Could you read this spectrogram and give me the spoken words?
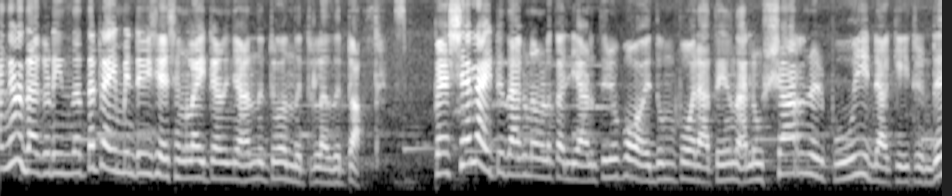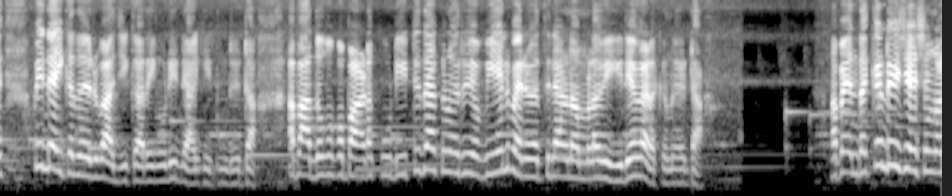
അങ്ങനെ ഇതാക്കട്ടെ ഇന്നത്തെ ടൈമിന്റെ വിശേഷങ്ങളായിട്ടാണ് ഞാൻ എന്നിട്ട് വന്നിട്ടുള്ളത് കേട്ടോ സ്പെഷ്യലായിട്ട് ഇതാക്കണം നമ്മൾ കല്യാണത്തിന് പോയതും പോരാത്തതും നല്ല ഉഷാറിനൊരു പൂരി ഉണ്ടാക്കിയിട്ടുണ്ട് പിന്നെ അതിക്കത് ഒരു ബാജിക്കറിയും കൂടി ഉണ്ടാക്കിയിട്ടുണ്ട് കേട്ടോ അപ്പോൾ അതൊക്കെ പാടെ കൂടിയിട്ട് ഇതാക്കണ ഒരു വിയൽ പരുവത്തിലാണ് നമ്മളെ വീഡിയോ കിടക്കുന്നത് കേട്ടോ അപ്പോൾ എന്തൊക്കെയുണ്ട് വിശേഷങ്ങൾ?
